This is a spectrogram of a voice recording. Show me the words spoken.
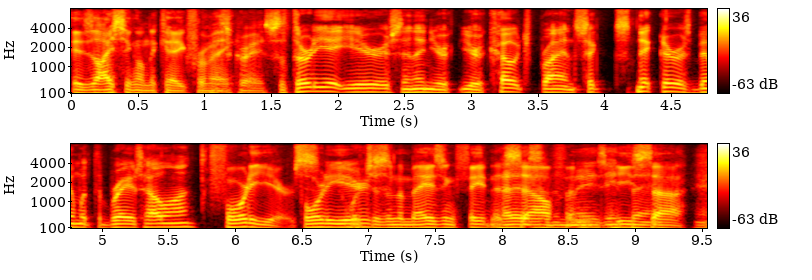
is icing on the cake for me. That's great. So 38 years, and then your your coach Brian Snitker has been with the Braves how long? 40 years 40 years? which is an amazing feat in That is an itself amazing and he's thing. uh Yeah.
